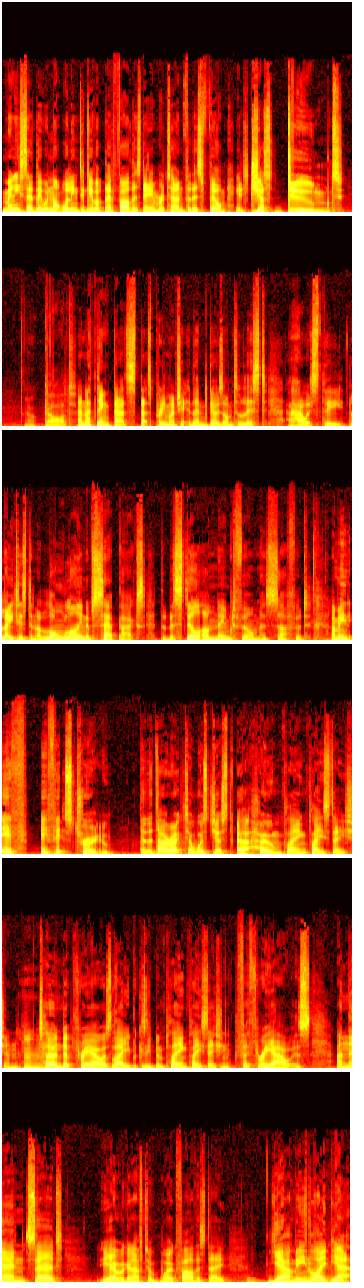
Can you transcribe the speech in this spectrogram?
Many said they were not willing to give up their Father's Day in return for this film. It's just doomed. Oh God. And I think that's that's pretty much it. And then goes on to list uh, how it's the latest in a long line of setbacks that the still unnamed film has suffered. I mean, if if it's true that the director was just at home playing PlayStation, Mm-hmm. turned up three hours late because he'd been playing PlayStation for three hours, and then said, "Yeah, we're gonna have to work Father's Day." Yeah, I mean, like, Yeah.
